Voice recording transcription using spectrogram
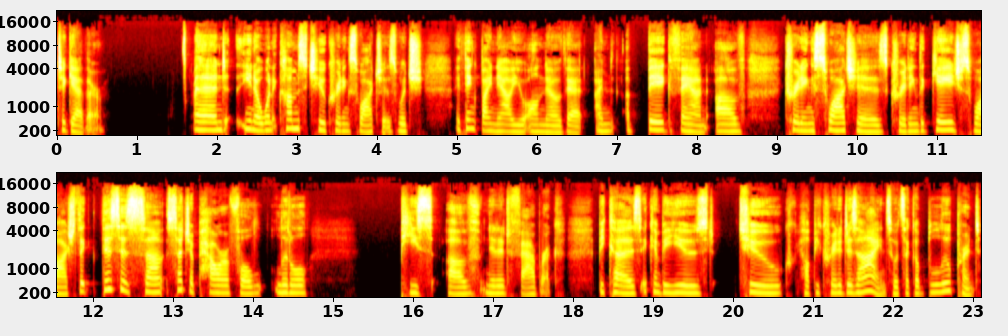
together. And, you know, when it comes to creating swatches, which I think by now you all know that I'm a big fan of creating swatches, creating the gauge swatch, that this is such a powerful little piece of knitted fabric because it can be used to help you create a design. So it's like a blueprint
